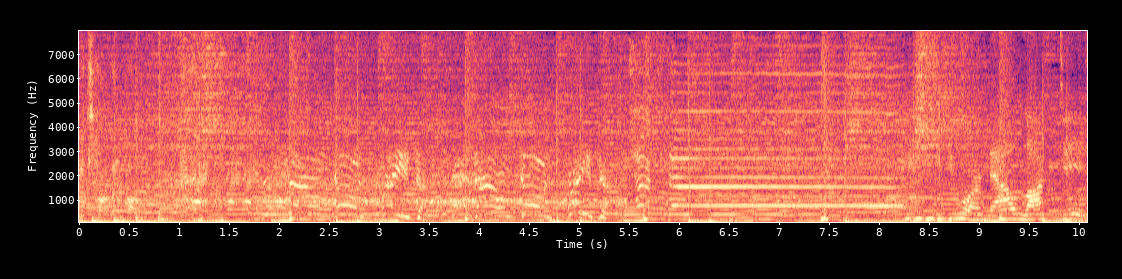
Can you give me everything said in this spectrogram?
We talking about practice. Down goes Frazier. Down goes Frazier. You are now locked in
